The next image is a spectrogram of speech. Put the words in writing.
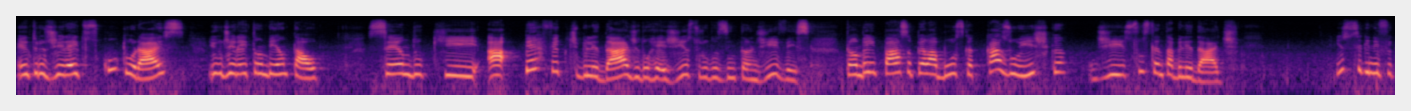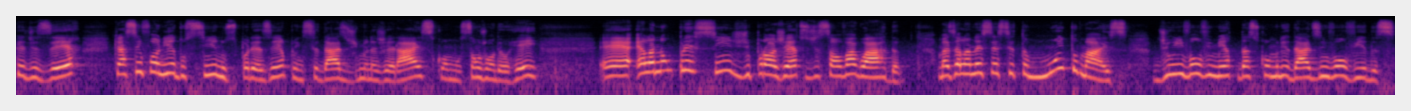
entre os direitos culturais e o direito ambiental, sendo que a perfectibilidade do registro dos intangíveis também passa pela busca casuística de sustentabilidade. Isso significa dizer que a Sinfonia dos Sinos, por exemplo, em cidades de Minas Gerais, como São João del Rei, é, ela não prescinde de projetos de salvaguarda, mas ela necessita muito mais de um envolvimento das comunidades envolvidas,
